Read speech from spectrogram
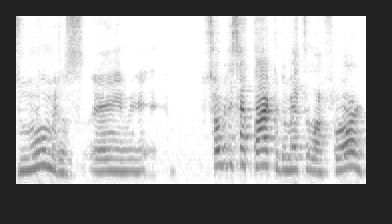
números, é, sobre esse ataque do Matt LaFleur,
